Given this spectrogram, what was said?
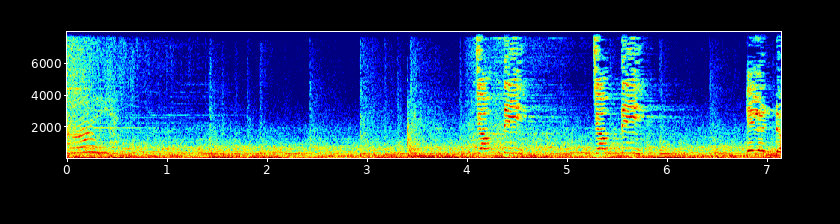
Hi. โจมตีโจมตี เอเลนโด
